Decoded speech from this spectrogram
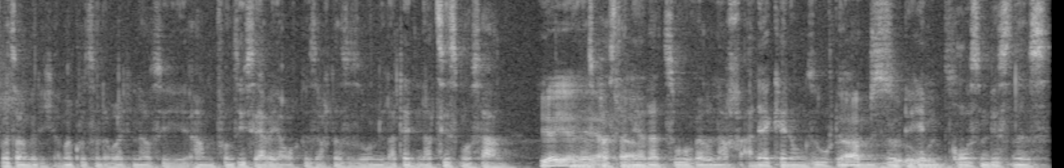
Ich wollte sagen, wenn ich einmal kurz unterbrechen darf, Sie haben von sich selber ja auch gesagt, dass Sie so einen latenten Narzissmus haben. Ja, ja, das ja, passt klar. dann ja dazu, wenn man nach Anerkennung sucht und ja, wirklich im großen Business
